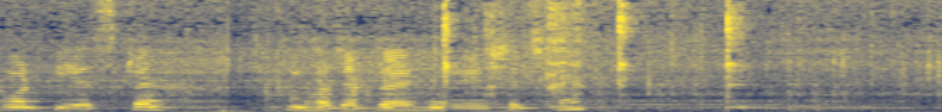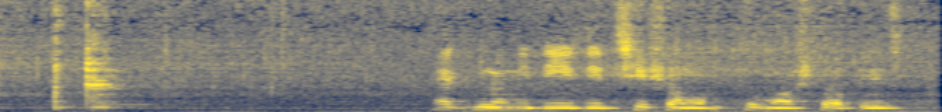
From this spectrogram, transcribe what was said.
আমার পেঁয়াজটা ভাজা প্রায় হয়ে এসেছে। এখন আমি দিয়ে দিচ্ছি সমস্ত মশলা পেস্ট।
